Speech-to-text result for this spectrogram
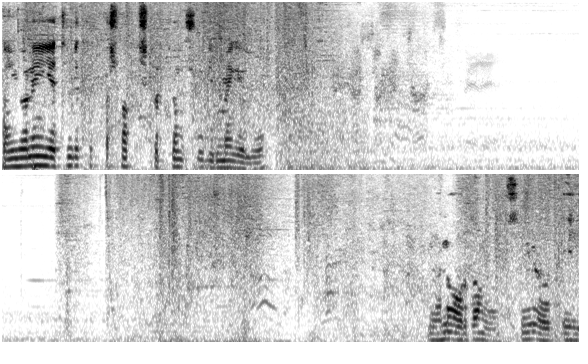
Ben Yone'yi yetimde tek başıma kışkırtıyormuşum gibime geliyor. Yani orada mı? Şey orada değil.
